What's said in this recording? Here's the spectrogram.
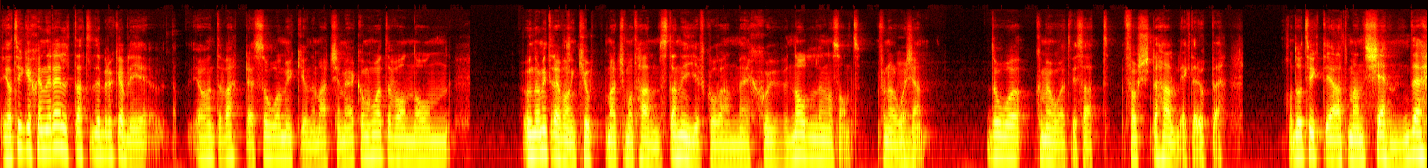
Jag tycker generellt att det brukar bli, jag har inte varit där så mycket under matchen, men jag kommer ihåg att det var någon, undrar om inte det var en cupmatch mot Halmstad när IFK vann med 7-0 eller något sånt för några år Mm. sedan. Då kommer jag ihåg att vi satt första halvlek där uppe. Och då tyckte jag att man kände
